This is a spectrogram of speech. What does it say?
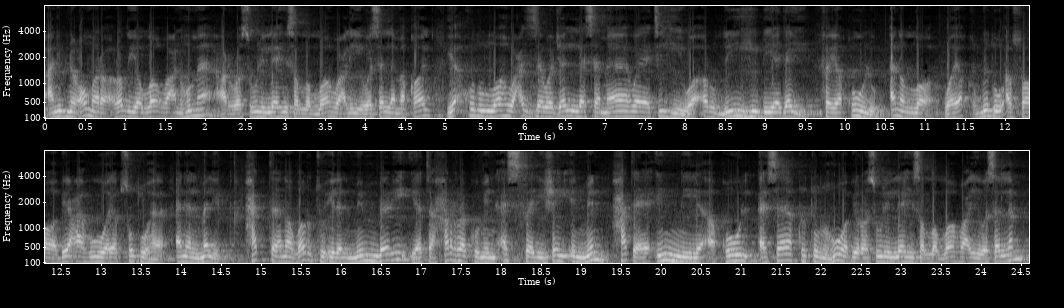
عن ابن عمر رضي الله عنهما عن رسول الله صلى الله عليه وسلم قال يأخذ الله عز وجل سماواته وأرضيه بيديه فيقول أنا الله ويقبض أصابعه ويبسطها أنا الملك. حتى نظرت إلى المنبر يتحرك من أسفل شيء منه حتى إني لأقول أساقط هو برسول الله صلى الله عليه وسلم؟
